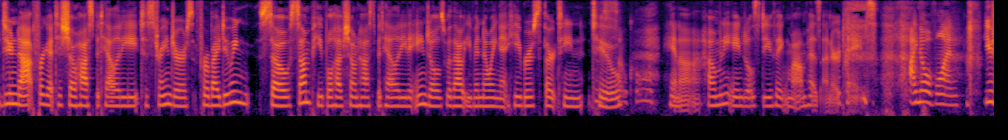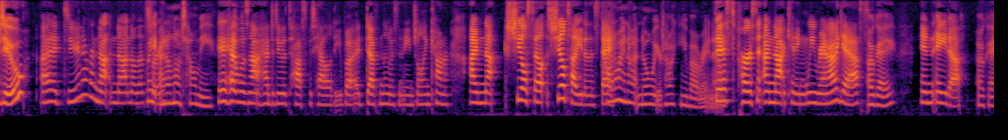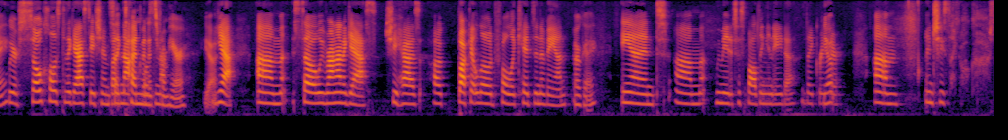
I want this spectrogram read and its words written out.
Do not forget to show hospitality to strangers, for by doing so, some people have shown hospitality to angels without even knowing it. Hebrews 13 2. so cool. Hannah, how many angels do you think mom has entertained? I know of one. you do? I do you never not not know that Wait, story? I don't know. Tell me. It had, was not had to do with hospitality, but it definitely was an angel encounter. I'm not. She'll sell, she'll tell you to this day. How do I not know what you're talking about right now? This person, I'm not kidding. We ran out of gas Okay. in Ada. Okay. We are so close to the gas station, It's but like not 10 close minutes enough. from here. Yeah. Yeah. Um. So we run out of gas. She has a bucket load full of kids in a van, Okay. and um, we made it to Spalding and Ada, like right Yep. there. Um, and she's like,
